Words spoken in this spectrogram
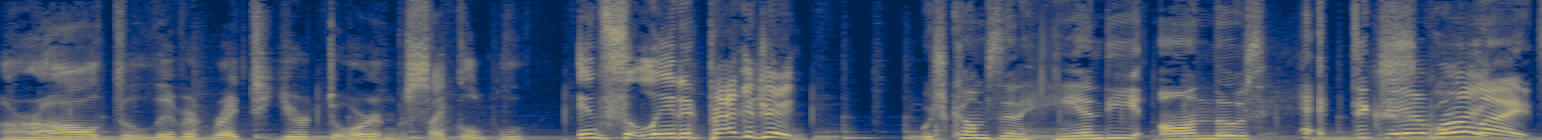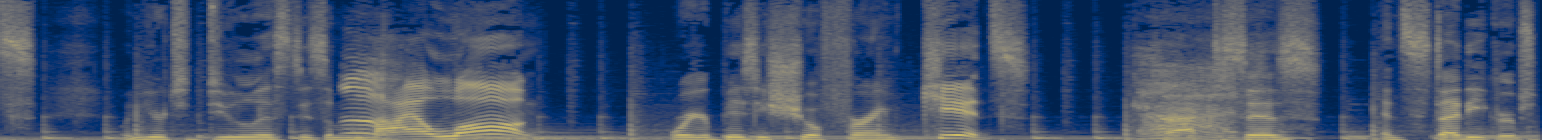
are all delivered right to your door in recyclable, insulated packaging. which comes in handy on those hectic Damn school right. nights when your to-do list is a mile long, or you're busy chauffeuring kids, practices, and study groups.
